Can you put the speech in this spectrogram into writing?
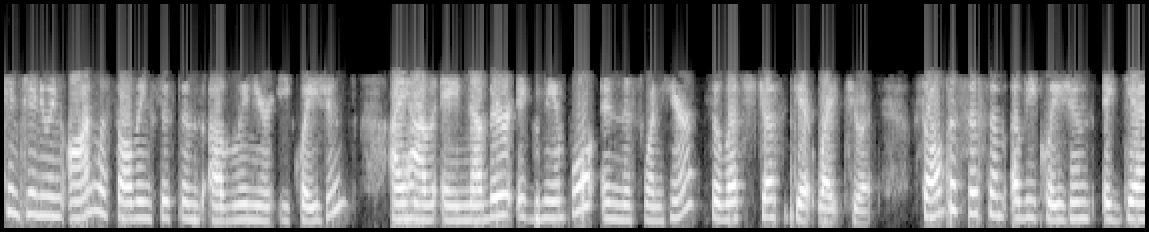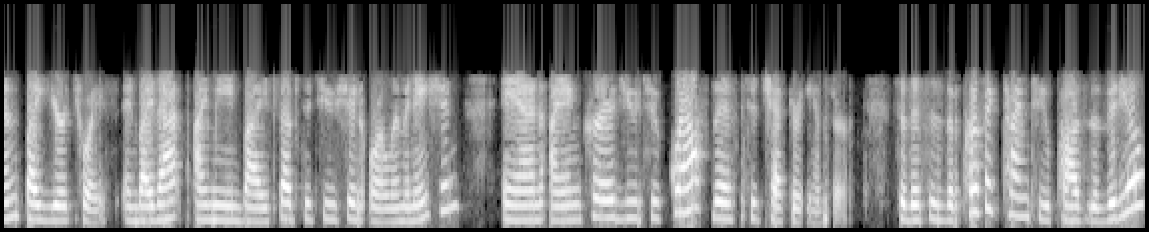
continuing on with solving systems of linear equations. I have another example in this one here, so let's just get right to it. Solve the system of equations again by your choice, and by that I mean by substitution or elimination, and I encourage you to graph this to check your answer. So this is the perfect time to pause the video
